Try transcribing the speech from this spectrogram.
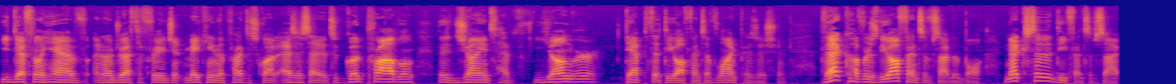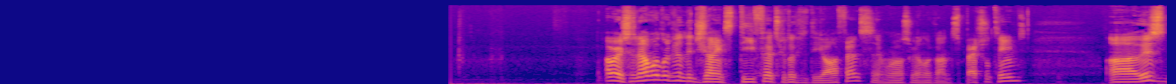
you definitely have an undrafted free agent making the practice squad. As I said, it's a good problem. The Giants have younger depth at the offensive line position. That covers the offensive side of the ball, next to the defensive side. All right, so now we're looking at the Giants' defense. We looked at the offense, and we're also going to look on special teams. Uh, this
